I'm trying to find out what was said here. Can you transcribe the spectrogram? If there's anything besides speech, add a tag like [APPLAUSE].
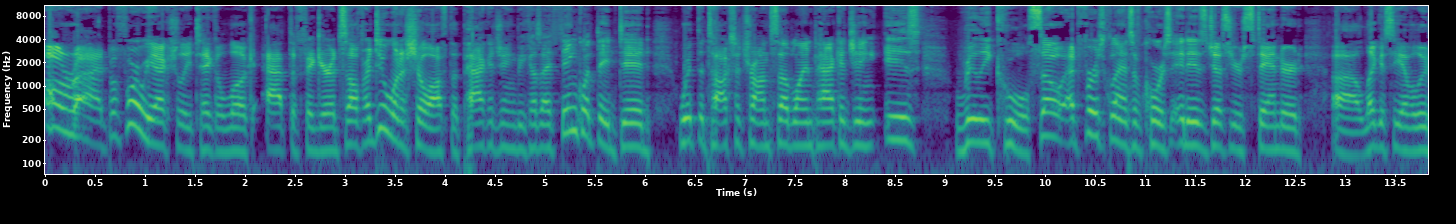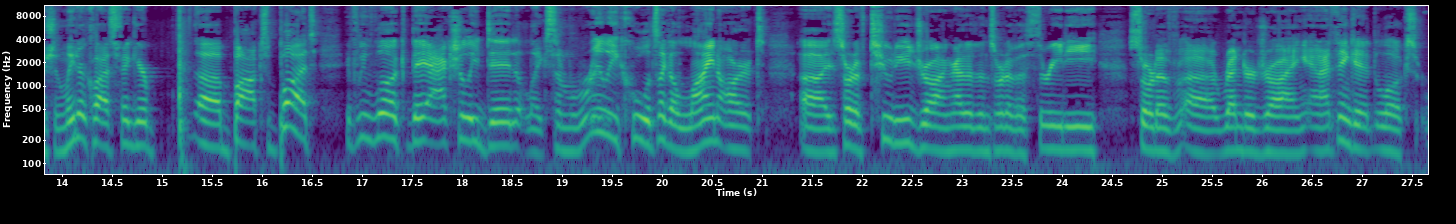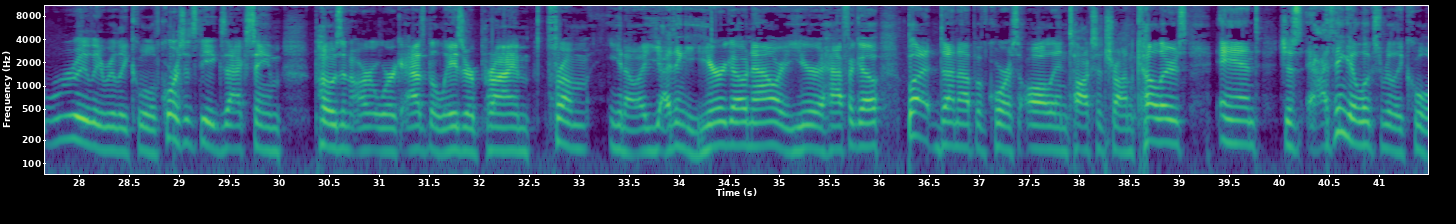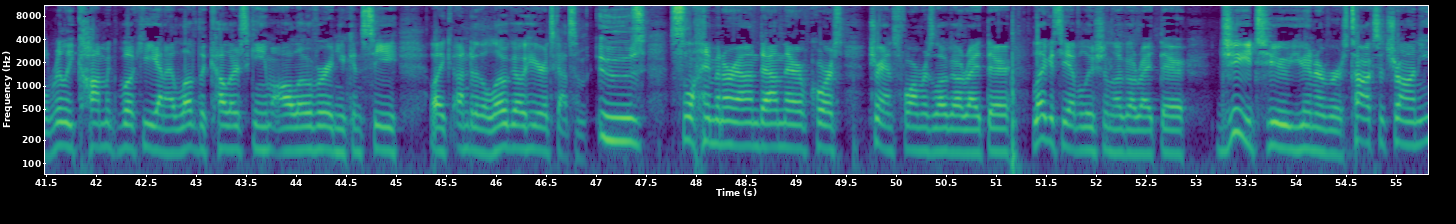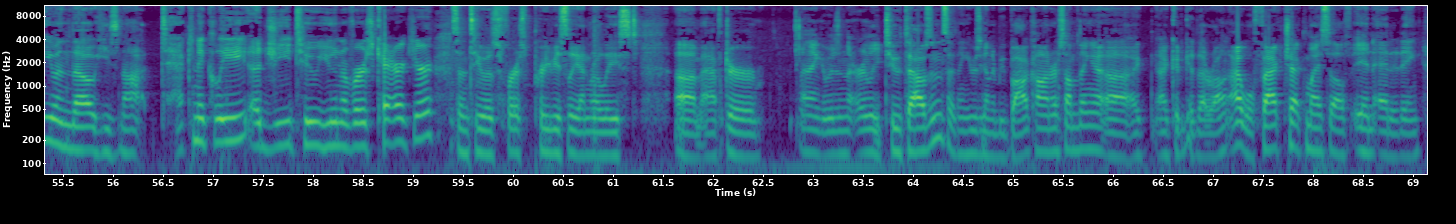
Alright, before we actually take a look at the figure itself, I do want to show off the packaging because I think what they did with the Toxitron subline packaging is really cool. So, at first glance, of course, it is just your standard uh, Legacy Evolution Leader Class figure uh, box, but if we look, they actually did like some really cool, it's like a line art uh, sort of 2D drawing rather than sort of a 3D sort of uh, render drawing, and I think it looks really, really cool. Of course, it's the exact same pose and artwork as the Laser Prime from you know, a, I think a year ago now or a year and a half ago, but done up, of course, all in Toxitron colors. And just, I think it looks really cool, really comic booky. And I love the color scheme all over. And you can see, like, under the logo here, it's got some ooze [LAUGHS] sliming around down there, of course. Transformers logo right there, Legacy Evolution logo right there. G2 Universe Toxitron, even though he's not technically a G2 Universe character, since he was first previously unreleased um, after I think it was in the early 2000s. I think he was going to be BotCon or something. Uh, I, I could get that wrong. I will fact check myself in editing.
